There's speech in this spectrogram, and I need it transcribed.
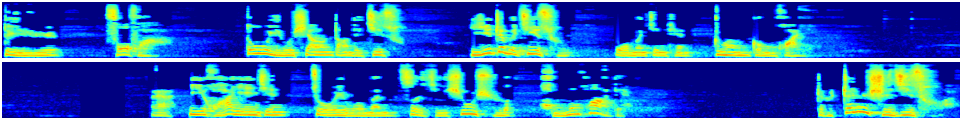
对于佛法都有相当的基础，以这个基础，我们今天专攻华严哎，以《华严经》作为我们自己修学弘化的这个真实基础啊，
